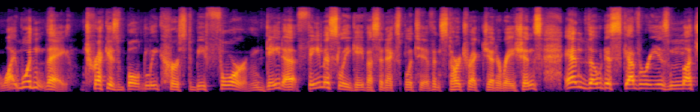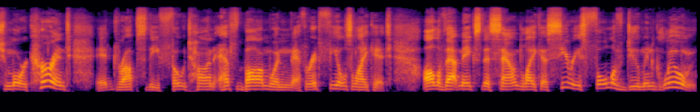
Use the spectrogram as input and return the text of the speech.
Why wouldn't they? Trek is boldly cursed before. Data famously gave us an expletive in Star Trek Generations, and though Discovery is much more current, it drops the photon F bomb whenever it feels like it. All of that makes this sound like a series full of doom and gloom.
